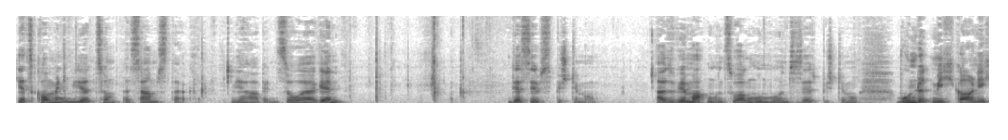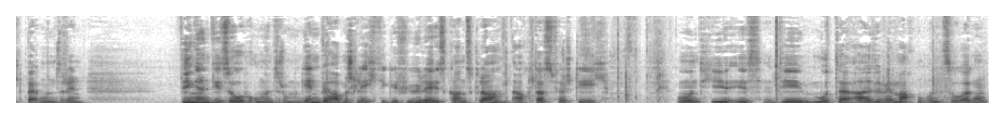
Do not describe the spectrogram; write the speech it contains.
Jetzt kommen wir zum Samstag. Wir haben Sorgen der Selbstbestimmung. Also wir machen uns Sorgen um unsere Selbstbestimmung. Wundert mich gar nicht bei unseren Dingen, die so um uns herum gehen. Wir haben schlechte Gefühle, ist ganz klar. Auch das verstehe ich. Und hier ist die Mutter. Also wir machen uns Sorgen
